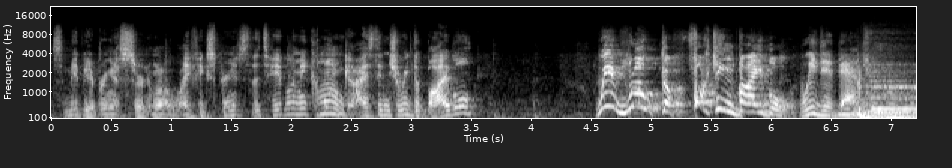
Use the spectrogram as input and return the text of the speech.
so maybe I bring a certain amount of life experience to the table. I mean, come on, guys, didn't you read the Bible? We wrote the fucking Bible! We did that.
